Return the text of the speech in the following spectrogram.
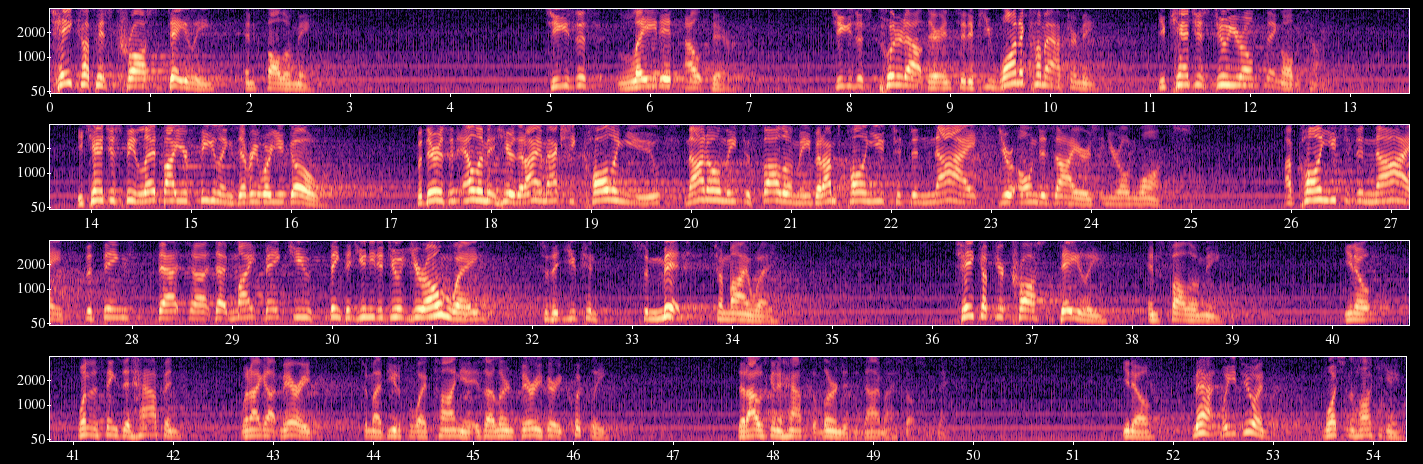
take up his cross daily, and follow me. Jesus laid it out there. Jesus put it out there and said, If you want to come after me, you can't just do your own thing all the time. You can't just be led by your feelings everywhere you go. But there is an element here that I am actually calling you not only to follow me, but I'm calling you to deny your own desires and your own wants. I'm calling you to deny the things that, uh, that might make you think that you need to do it your own way so that you can submit to my way. Take up your cross daily and follow me. You know, one of the things that happened when I got married to my beautiful wife Tanya is I learned very, very quickly that I was going to have to learn to deny myself some things. You know, Matt, what are you doing? I'm watching the hockey game.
